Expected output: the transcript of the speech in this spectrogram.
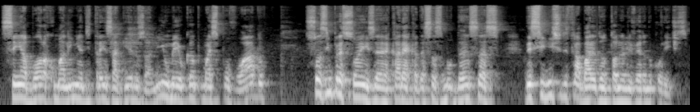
sem a bola com uma linha de três zagueiros ali, um meio-campo mais povoado? Suas impressões, é, careca, dessas mudanças, desse início de trabalho do Antônio Oliveira no Corinthians?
